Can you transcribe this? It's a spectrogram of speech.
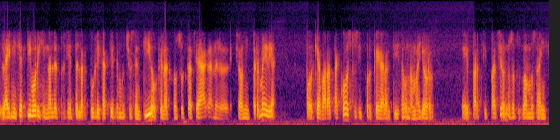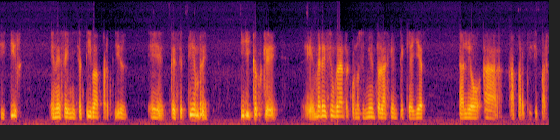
la iniciativa original del presidente de la República tiene mucho sentido, que las consultas se hagan en la elección intermedia, porque abarata costos y porque garantiza una mayor eh, participación. Nosotros vamos a insistir en esa iniciativa a partir eh, de septiembre y creo que eh, merece un gran reconocimiento la gente que ayer salió a, participar.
